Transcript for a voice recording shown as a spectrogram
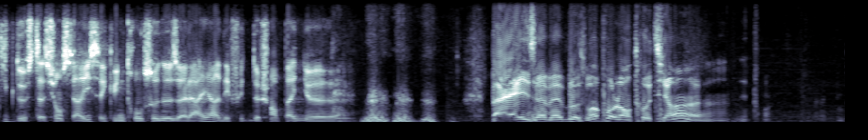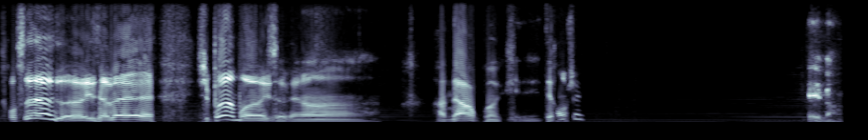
type de station-service avec une tronçonneuse à l'arrière et des fuites de champagne euh, bah, ils avaient besoin pour l'entretien euh, une tronçonneuse. Euh, Ils avaient, je sais pas moi, ils avaient un, un arbre qui les dérangeait. Eh ben.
